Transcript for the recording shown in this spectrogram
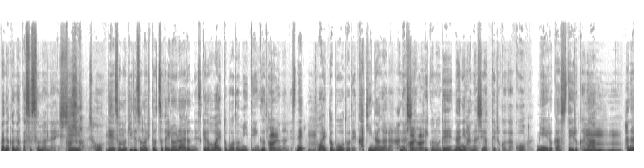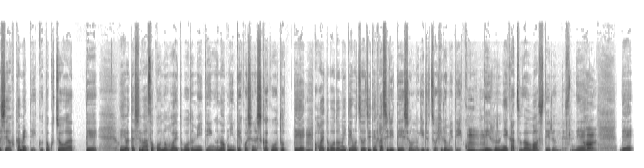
ぱなかなか進まないしそう。で、その技術の一つがいろいろあるんですけどホワイトボードミーティングっていうのなんですね、うん。ホワイトボードで書きながら話し合っていくので、何話し合ってるかがこう見える化しているから、うんうん。話し合いを深めていく特徴があってで私はそこのホワイトボードミーティングの認定講師の資格を取って、うん。ホワイトボードミーティングを通じてファシリテーションの技術を広めていこうっていうふうに活動をしているんですね。はい。で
